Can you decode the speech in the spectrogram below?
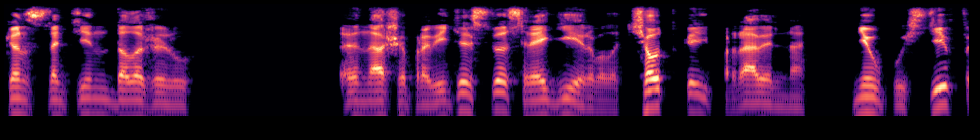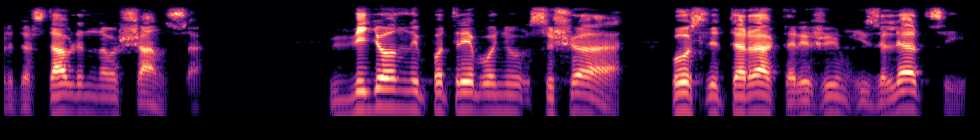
Константин доложил. «Э, наше правительство среагировало четко и правильно, не упустив предоставленного шанса. Введенный по требованию США после теракта режим изоляции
